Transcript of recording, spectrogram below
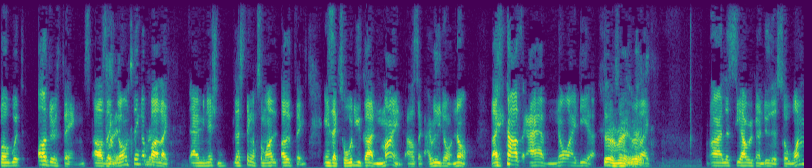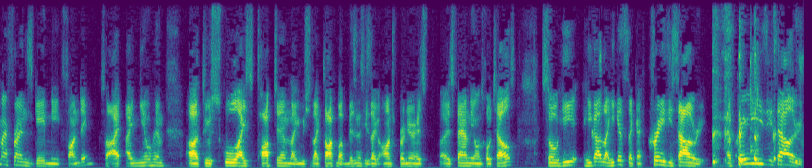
but with other things. I was like, right. don't think about right. like ammunition. Let's think of some other things. And he's like, so what do you got in mind? I was like, I really don't know. Like I was like, I have no idea. Sure, so right, we right. Like, all right, let's see how we're gonna do this. So one of my friends gave me funding. So I, I knew him uh, through school. I talked to him like we should like talk about business. He's like an entrepreneur. His his family owns hotels. So he he got like he gets like a crazy salary, a crazy salary.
